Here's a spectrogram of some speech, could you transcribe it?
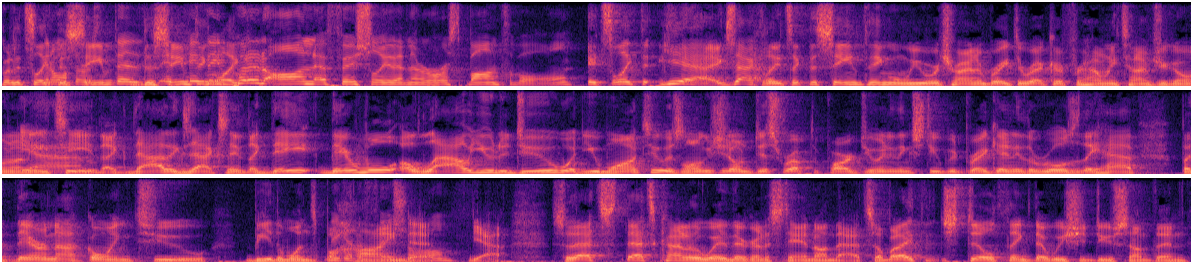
but it's like the same there's- the same if, thing If they like put it on officially, then they're responsible. It's like the, yeah, exactly. It's like the same thing when we were trying to break the record for how many times you're going on Yeah. ET. Like that exact same. Like they they will allow you to do what you want to as long as you don't disrupt the park, do anything stupid, break any of the rules they have. But they're not going to be the ones it behind it. official. Yeah. So that's that's kind of the way they're going to stand on that. So, but I th- still think that we should do something. It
